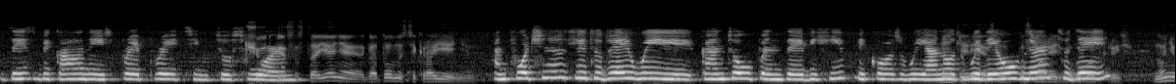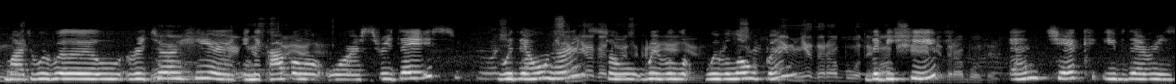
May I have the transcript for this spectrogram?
this bee colony is preparating to Четкое swarm. состояние готовности к роению. Unfortunately, today we can't open the beehive because we are not with the Интересно owner посмотреть было бы today. открыть, но не But можем. we will return оно, here in a боевое couple состояние. or three days with the owner, Семья so готовится к we will роению. we will Им open не до работы, the вообще beehive не до работы. and check if there is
